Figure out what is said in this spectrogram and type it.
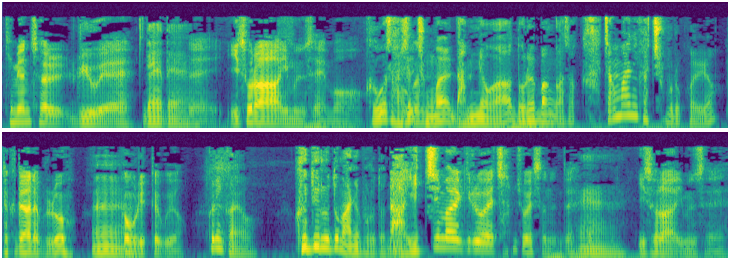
김현철 류의 네네. 네, 이소라 이문세 뭐 그거 사실 혹은... 정말 남녀가 노래방 가서 가장 많이 같이 부를 걸요? 네, 그대 안에 블루? 네. 그건 우리 때고요. 그러니까요. 그 뒤로도 많이 부르던데. 아 잊지 말기로에 참 좋아했었는데 네. 이소라 이문세.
